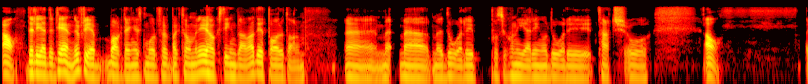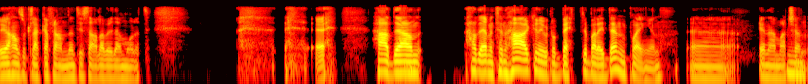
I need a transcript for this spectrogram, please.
ja, det leder till ännu fler baklängesmål för McTominay är högst inblandad i ett par av dem. Eh, med, med, med, dålig positionering och dålig touch och ja, det är han som klackar fram den till Salah vid det där målet. Eh, hade han hade även Ten Hag kunnat gjort något bättre bara i den poängen eh, i den här matchen? Mm.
